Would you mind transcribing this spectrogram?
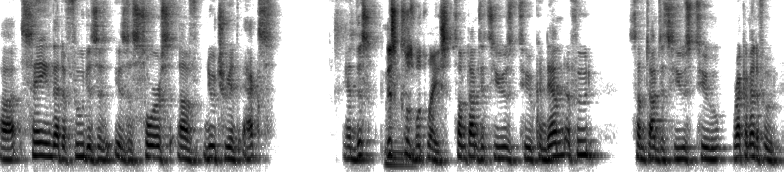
uh, saying that a food is a, is a source of nutrient X. And this, this goes both ways. Sometimes it's used to condemn a food, sometimes it's used to recommend a food.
